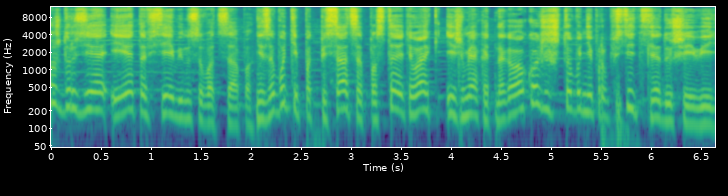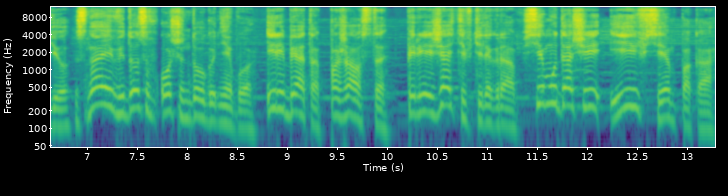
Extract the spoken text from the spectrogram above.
Что ж, друзья, и это все минусы WhatsApp. Не забудьте подписаться, поставить лайк и жмякать на колокольчик, чтобы не пропустить следующие видео. Знаю, видосов очень долго не было. И, ребята, пожалуйста, переезжайте в Telegram. Всем удачи и всем пока.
